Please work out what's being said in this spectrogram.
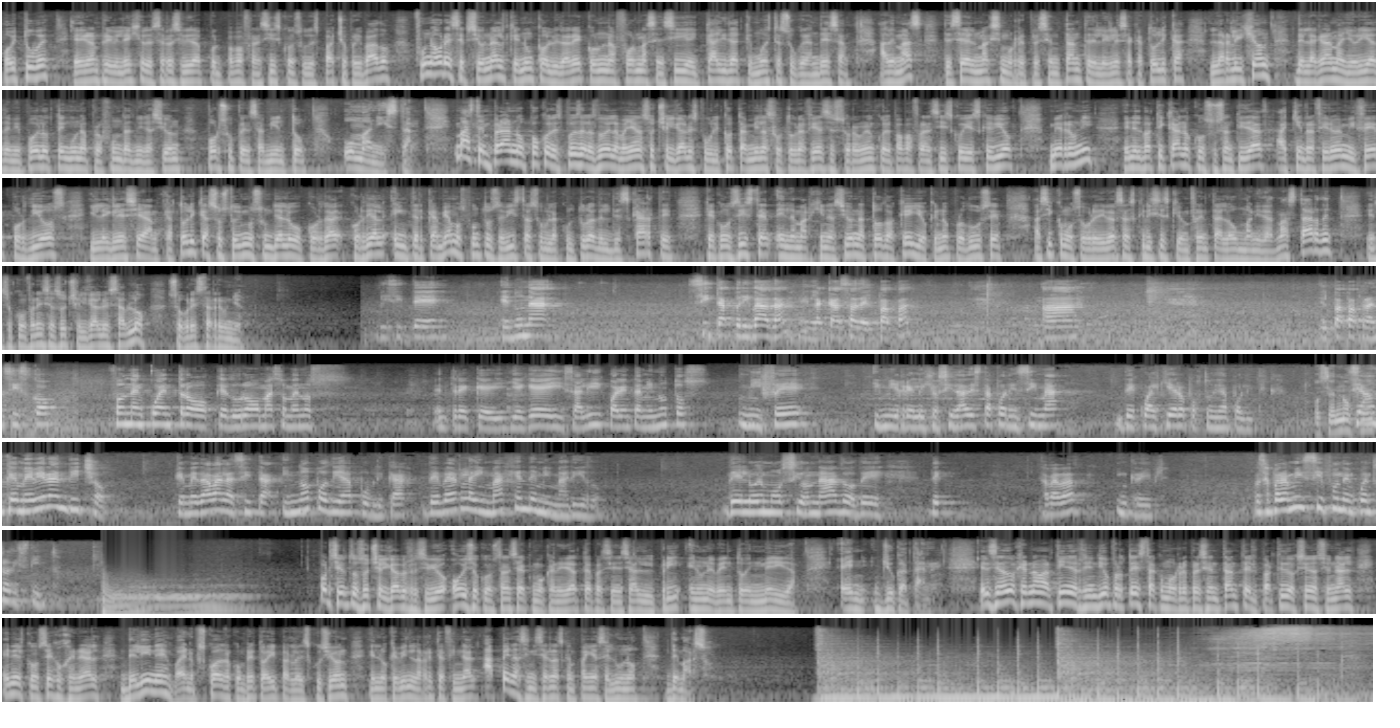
Hoy tuve el gran privilegio de ser recibida por el Papa Francisco en su despacho privado. Fue una hora excepcional que nunca olvidaré con una forma sencilla y cálida que muestra su grandeza. Además de ser el máximo representante de la Iglesia Católica, la religión de la gran mayoría de mi pueblo, tengo una profunda admiración por su pensamiento humanista. Más temprano, poco después de las 9 de la mañana, Xochitl Gálvez publicó también las fotografías de su reunión con el Papa Francisco y escribió, me reuní en el Vaticano con su santidad, a quien reafirmé mi fe por Dios y la Iglesia Católica sostuvimos un diálogo cordial, e intercambiamos puntos de vista sobre la cultura del descarte, que consiste en la marginación a todo aquello que no produce, así como sobre diversas crisis que enfrenta la humanidad. Más tarde, en su conferencia, Xochitl Gálvez habló sobre esta reunión. Visité en una cita privada en la casa del Papa a el Papa Francisco. Fue un encuentro que duró más o menos entre que llegué y salí 40 minutos. Mi fe y mi religiosidad está por encima de cualquier oportunidad política. O sea, no si fue... aunque me hubieran dicho que me daban la cita y no podía publicar, de ver la imagen de mi marido, de lo emocionado, de, de la verdad, increíble. O sea, para mí sí fue un encuentro distinto. Por cierto, Xochitl Gávez recibió hoy su constancia como candidata presidencial del PRI en un evento en Mérida, en Yucatán. El senador Germán Martínez rindió protesta como representante del Partido Acción Nacional en el Consejo General del INE. Bueno, pues cuadro completo ahí para la discusión en lo que viene la recta final. Apenas iniciarán las campañas el 1 de marzo.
